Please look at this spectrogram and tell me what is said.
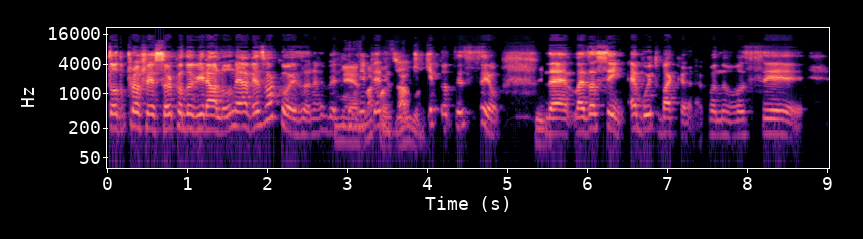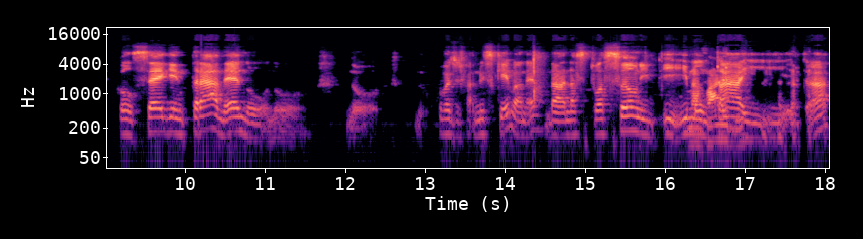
Todo professor, quando vira aluno, é a mesma coisa, né? Mesma Me perdi, coisa, o que, aconteceu? Né? Mas, assim, é muito bacana quando você consegue entrar, né, no, no, no como a gente fala, no esquema, né, na, na situação e, e, e montar vibe. e entrar,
